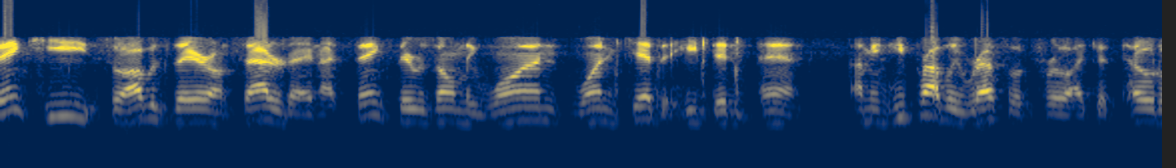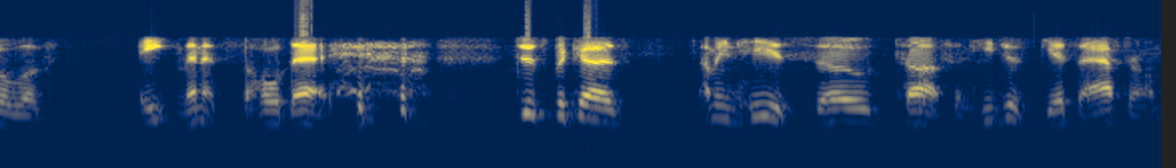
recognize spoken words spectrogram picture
think he. So I was there on Saturday, and I think there was only one one kid that he didn't pin. I mean, he probably wrestled for like a total of eight minutes the whole day, just because. I mean, he is so tough, and he just gets after him.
